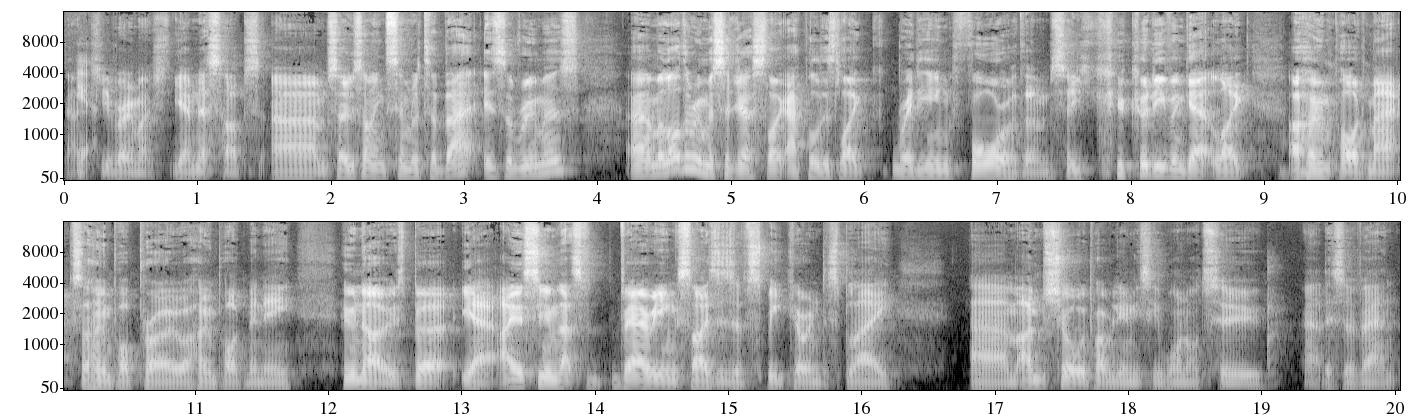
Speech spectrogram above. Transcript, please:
Thank yeah. you very much. Yeah, Nest Hubs. Um, so something similar to that is the rumors. Um, a lot of the rumors suggest like Apple is like readying four of them, so you, you could even get like a HomePod Max, a HomePod Pro, a HomePod Mini. Who knows? But yeah, I assume that's varying sizes of speaker and display. Um, I'm sure we'll probably only see one or two at this event,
